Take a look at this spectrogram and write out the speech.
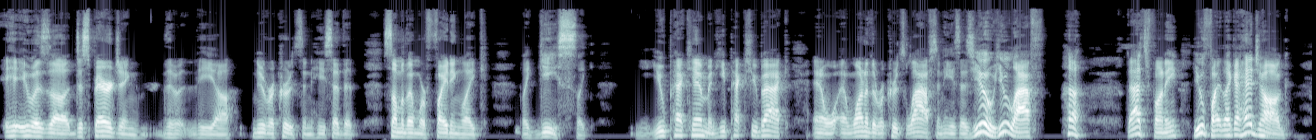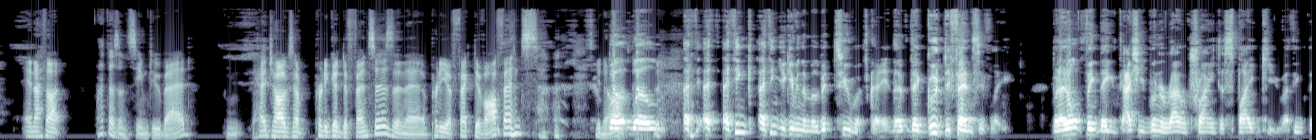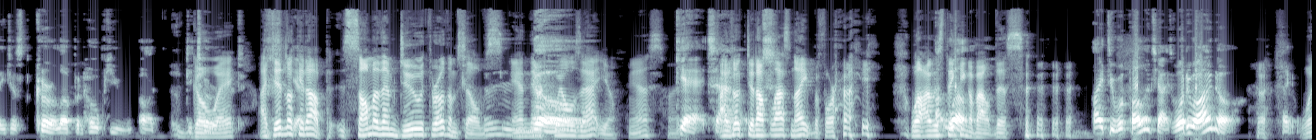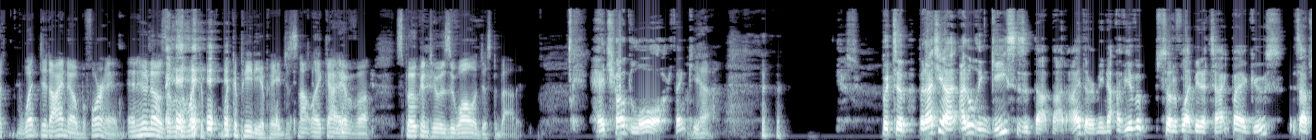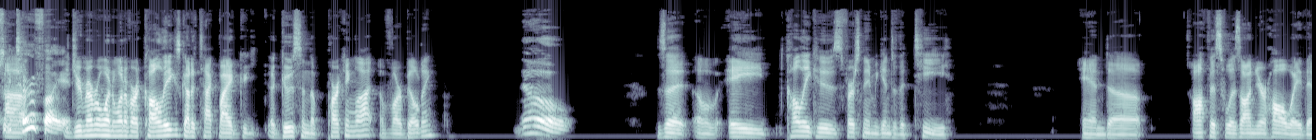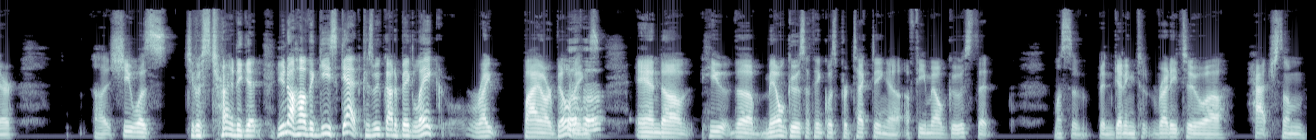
he was uh, disparaging the the uh, new recruits, and he said that some of them were fighting like like geese, like you peck him and he pecks you back, and and one of the recruits laughs and he says, "You, you laugh, huh? That's funny. You fight like a hedgehog." And I thought that doesn't seem too bad. Hedgehogs have pretty good defenses and a pretty effective offense. you know, Well, well, I, th- I- I think I think you're giving them a bit too much credit. They're, they're good defensively, but I don't think they actually run around trying to spike you. I think they just curl up and hope you are deterred. go away. I did look Yeah. it up. Some of them do throw themselves and their No. quills at you. Yes. Get I out. looked it up last night before I. Well, I was Uh, thinking well- about this. I do apologize. What do I know? what What did I know beforehand? And who knows? It was a Wiki- Wikipedia page. It's not like I have uh, spoken to a zoologist about it. Hedgehog lore. Thank you. Yeah. But um, but actually, I, I don't think geese isn't that bad either. I mean, have you ever sort of like been attacked by a goose? It's absolutely Uh, terrifying. Do you remember when one of our colleagues got attacked by a, goose in the parking lot of our building? No. It was a, a, a colleague whose first name begins with a T, and uh, office was on your hallway there. Uh, she was she was trying to get you know how the geese get because we've got a big lake right by our buildings, Uh-huh. and uh, he the male goose I think was protecting a, a female goose that must have been getting to, ready to uh, hatch some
